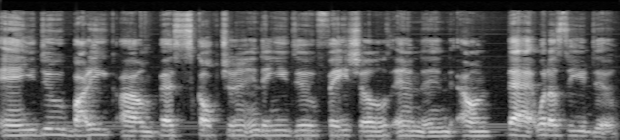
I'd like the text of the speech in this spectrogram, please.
and you do body um, best sculpture, and then you do facials, and then on um, that, what else do you do?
